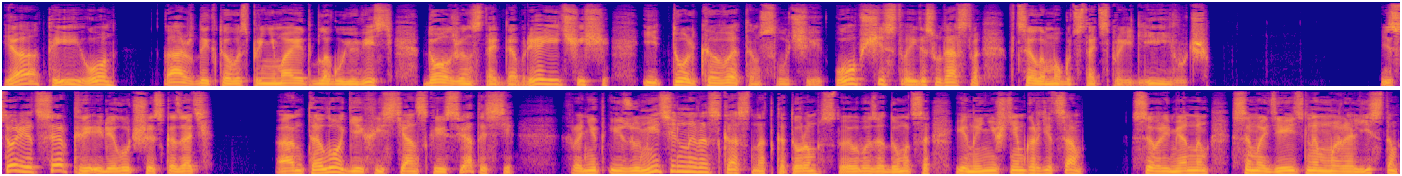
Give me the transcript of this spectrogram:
я, ты, он, каждый, кто воспринимает благую весть, должен стать добрее и чище, и только в этом случае общество и государство в целом могут стать справедливее и лучше. История церкви, или лучше сказать, антологии христианской святости – хранит изумительный рассказ, над которым стоило бы задуматься и нынешним гордецам, современным самодеятельным моралистам,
